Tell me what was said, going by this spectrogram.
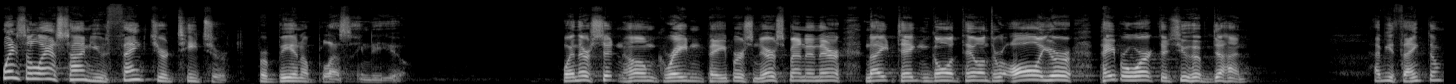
When's the last time you thanked your teacher for being a blessing to you? When they're sitting home grading papers and they're spending their night taking, going, telling through all your paperwork that you have done. Have you thanked them?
